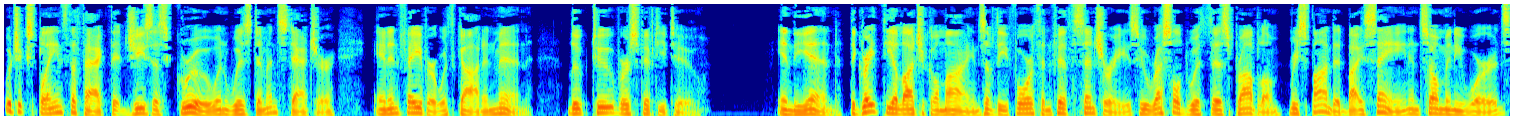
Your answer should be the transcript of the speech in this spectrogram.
which explains the fact that Jesus grew in wisdom and stature and in favor with God and men. Luke 2 verse 52. In the end, the great theological minds of the fourth and fifth centuries who wrestled with this problem responded by saying in so many words,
